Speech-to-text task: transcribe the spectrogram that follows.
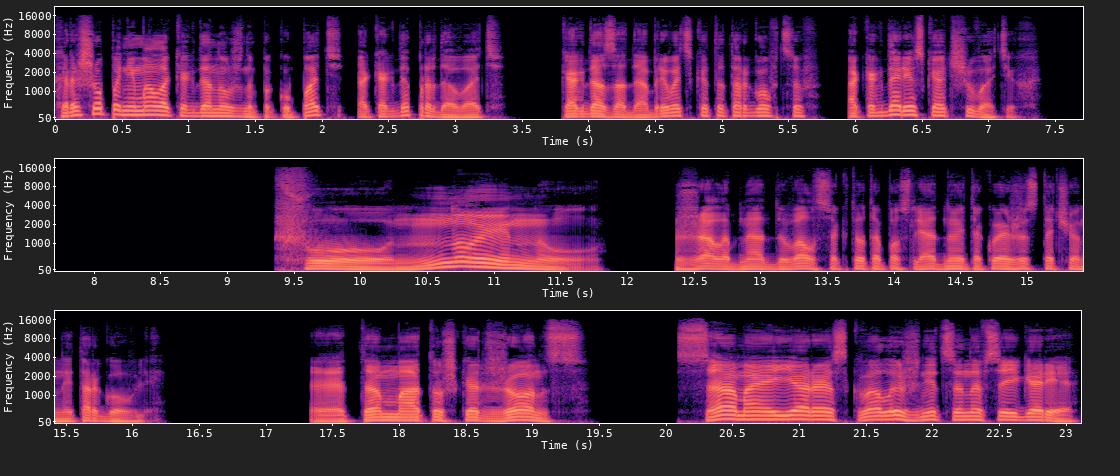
Хорошо понимала, когда нужно покупать, а когда продавать, когда задабривать скототорговцев, а когда резко отшивать их. «Фу, ну и ну!» — жалобно отдувался кто-то после одной такой ожесточенной торговли. «Это матушка Джонс, самая ярая сквалыжница на всей горе.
